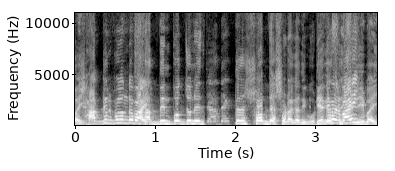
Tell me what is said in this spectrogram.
ভাই। সাত দিন পর্যন্ত ভাই। সাত দিন পর্যন্ত যা দেখতেছেন সব দেড়শো টাকা দিব ঠিক আছে? ভাই? জি ভাই।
